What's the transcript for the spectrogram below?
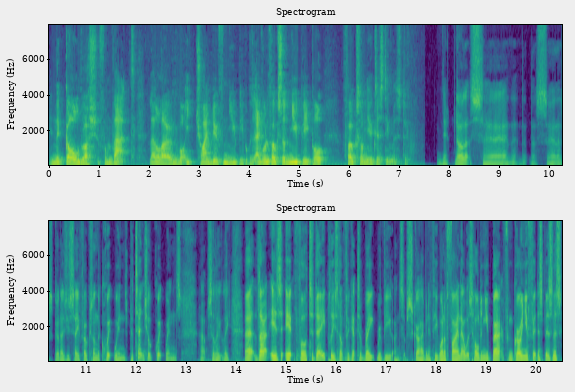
in the gold rush from that, let alone what you try and do for new people. Because everyone focuses on new people, focus on the existing list too. Yeah, no, that's uh, that, that's uh, that's good. As you say, focus on the quick wins, potential quick wins. Absolutely. Uh, that is it for today. Please don't forget to rate, review, and subscribe. And if you want to find out what's holding you back from growing your fitness business,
